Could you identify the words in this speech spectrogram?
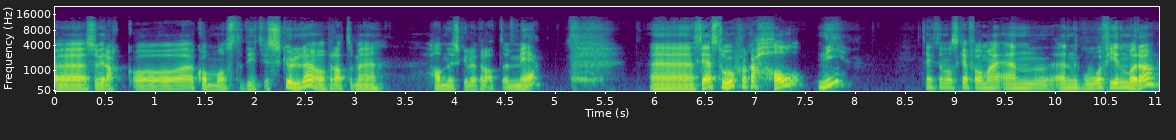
eh, Så vi rakk å komme oss til dit vi skulle, og prate med han vi skulle prate med. Eh, Så jeg sto opp klokka halv ni. Tenkte nå skal jeg få meg en, en god og fin morgen,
